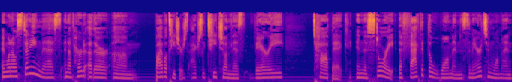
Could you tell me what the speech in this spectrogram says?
And when I was studying this, and I've heard other um, Bible teachers actually teach on this very topic in the story. The fact that the woman, the Samaritan woman,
